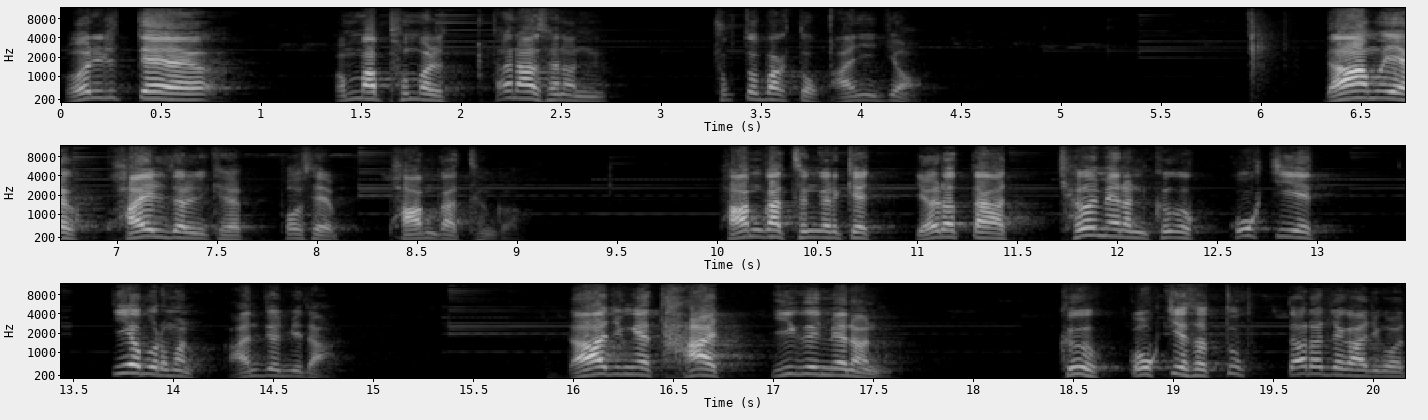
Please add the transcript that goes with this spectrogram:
어릴 때 엄마 품을 떠나서는 죽도박도 아니죠. 나무에 과일들 이렇게 보세요. 밤 같은 거. 밤 같은 거 이렇게 열었다가 처음에는 그거 꼭지에 띄어버리면 안 됩니다. 나중에 다 익으면은 그 꼭지에서 뚝 떨어져 가지고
